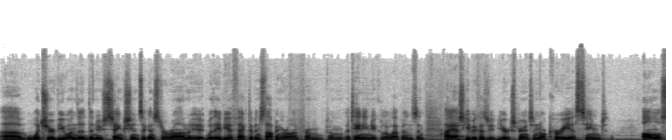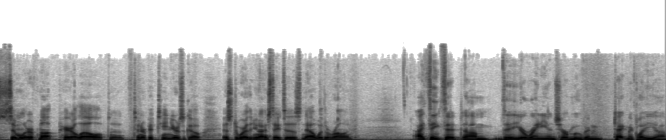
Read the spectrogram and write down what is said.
Uh, what's your view on the, the new sanctions against Iran? Would they be effective in stopping Iran from, from attaining nuclear weapons? And I ask you because your experience in North Korea seemed almost similar, if not parallel, to 10 or 15 years ago as to where the United States is now with Iran. I think that um, the Iranians are moving technically uh,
